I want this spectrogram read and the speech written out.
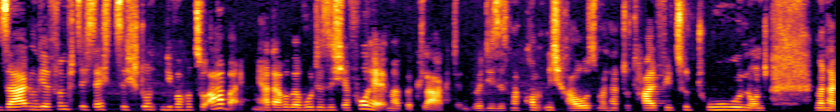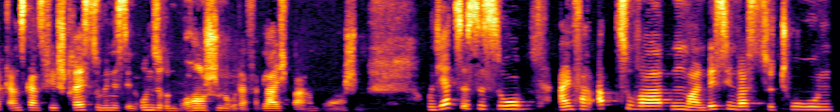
sagen wir 50, 60 Stunden die Woche zu arbeiten. Ja, darüber wurde sich ja vorher immer beklagt. Über dieses, man kommt nicht raus, man hat total viel zu tun und man hat ganz, ganz viel Stress, zumindest in unseren Branchen oder vergleichbaren Branchen. Und jetzt ist es so, einfach abzuwarten, mal ein bisschen was zu tun,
